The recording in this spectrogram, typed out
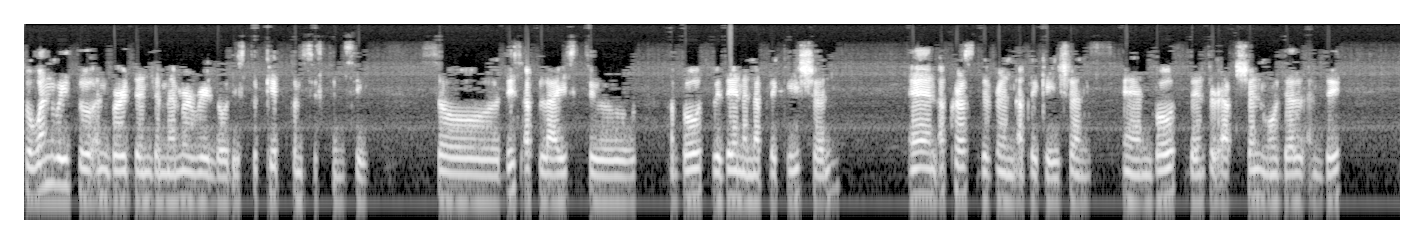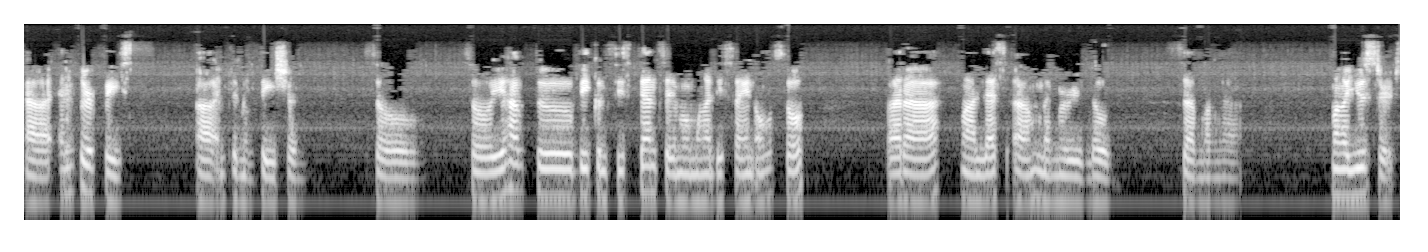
So one way to unburden the memory load is to keep consistency. So this applies to uh, both within an application and across different applications and both the interaction model and the uh, interface uh, implementation. So, so you have to be consistent sa imong mga design also para ma-less ang memory load sa mga mga users.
